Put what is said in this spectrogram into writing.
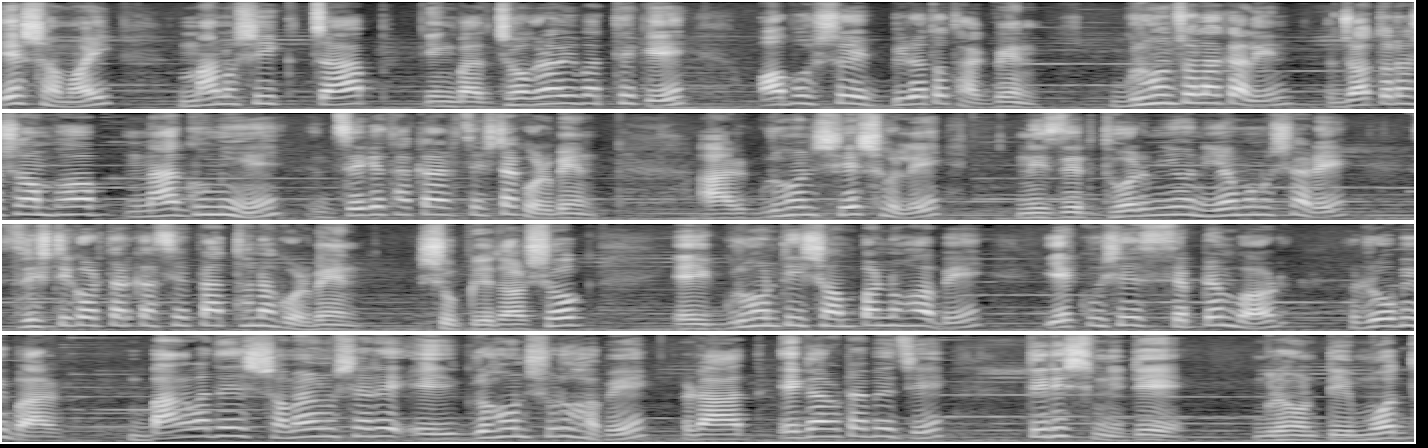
এ সময় মানসিক চাপ কিংবা ঝগড়া বিবাদ থেকে অবশ্যই বিরত থাকবেন। গ্রহণ চলাকালীন যতটা সম্ভব না ঘুমিয়ে জেগে থাকার চেষ্টা করবেন। আর গ্রহণ শেষ হলে নিজের ধর্মীয় নিয়ম অনুসারে সৃষ্টিকর্তার কাছে প্রার্থনা করবেন। সুপ্রিয় দর্শক, এই গ্রহণটি সম্পন্ন হবে একুশে সেপ্টেম্বর, রবিবার। বাংলাদেশ সময় অনুসারে এই গ্রহণ শুরু হবে রাত এগারোটা বেজে তিরিশ মিনিটে। গ্রহণটি মধ্য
